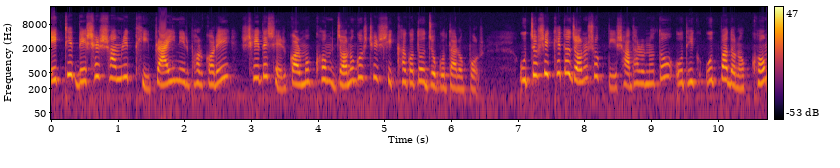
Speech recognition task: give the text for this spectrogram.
একটি দেশের সমৃদ্ধি প্রায়ই নির্ভর করে সে দেশের কর্মক্ষম জনগোষ্ঠীর শিক্ষাগত যোগ্যতার ওপর। উচ্চশিক্ষিত জনশক্তি সাধারণত অধিক উৎপাদনক্ষম,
